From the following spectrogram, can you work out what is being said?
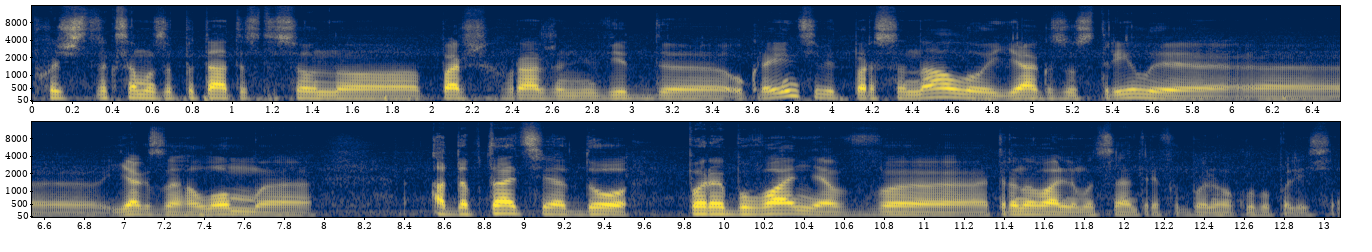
Хочеться так само запитати стосовно перших вражень від е, українців, від персоналу, як зустріли, е, як загалом е, адаптація до перебування в е, тренувальному центрі футбольного клубу Полісся.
